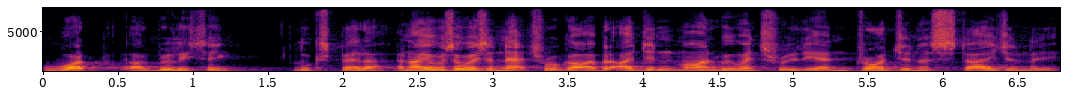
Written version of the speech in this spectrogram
what I really think looks better. And I was always a natural guy, but I didn't mind. We went through the androgynous stage in the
